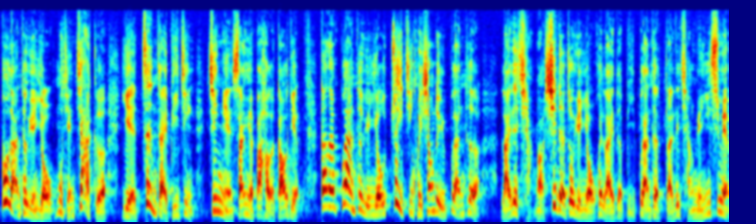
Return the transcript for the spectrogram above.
布兰特原油目前价格也正在逼近今年三月八号的高点。当然，布兰特原油最近会相对于布兰特。来的强啊，西德州原油会来的比布兰特来的强，原因是因为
